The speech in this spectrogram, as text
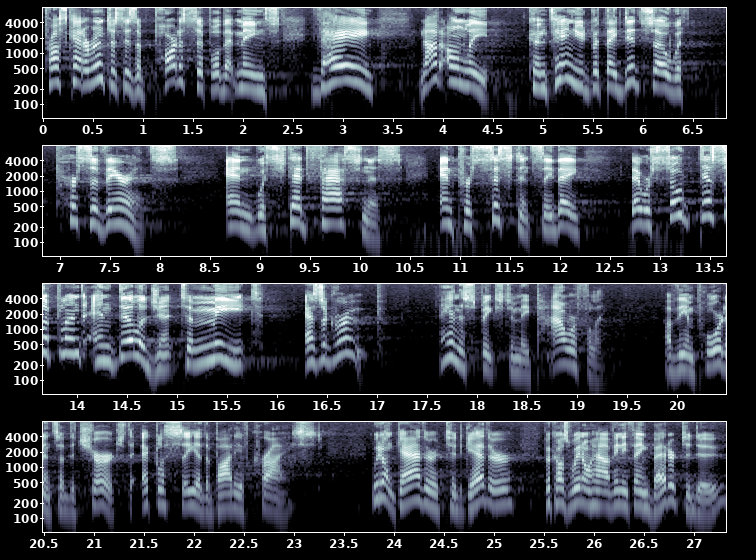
Pros kataruntis is a participle that means they not only continued, but they did so with perseverance and with steadfastness and persistency. They, they were so disciplined and diligent to meet as a group. Man, this speaks to me powerfully of the importance of the church, the ecclesia, the body of Christ. We don't gather together because we don't have anything better to do.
